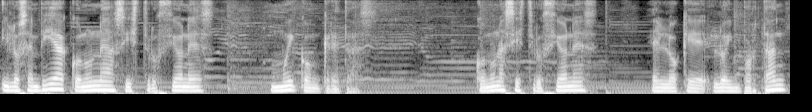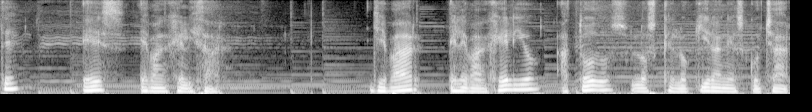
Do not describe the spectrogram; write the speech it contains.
y los envía con unas instrucciones muy concretas, con unas instrucciones en lo que lo importante es evangelizar, llevar el Evangelio a todos los que lo quieran escuchar,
